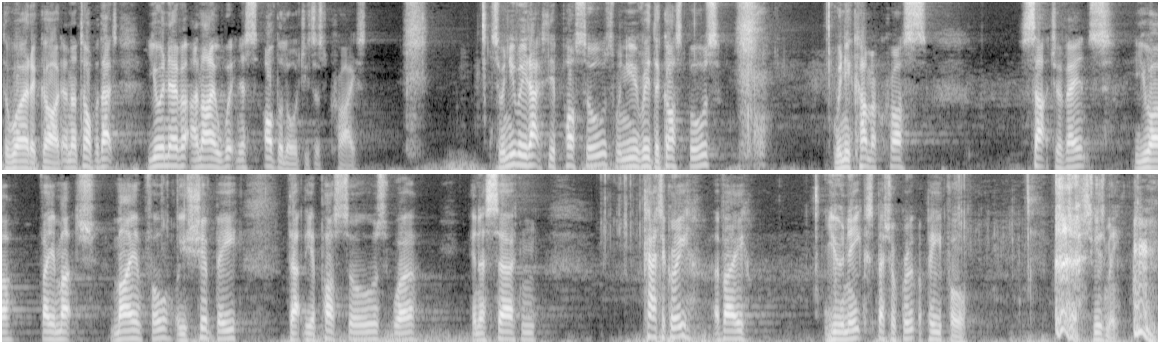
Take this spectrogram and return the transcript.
the Word of God. And on top of that, you were never an eyewitness of the Lord Jesus Christ. So when you read Acts of the Apostles, when you read the Gospels, when you come across such events, you are very much mindful, or you should be, that the apostles were in a certain category, of a very unique, special group of people. Excuse me.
